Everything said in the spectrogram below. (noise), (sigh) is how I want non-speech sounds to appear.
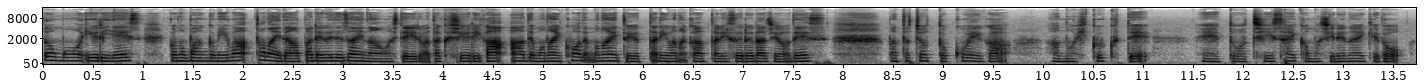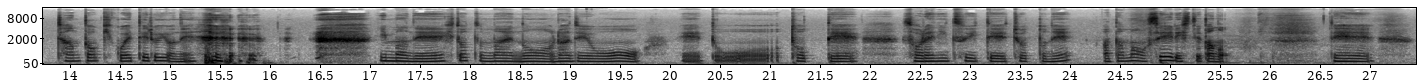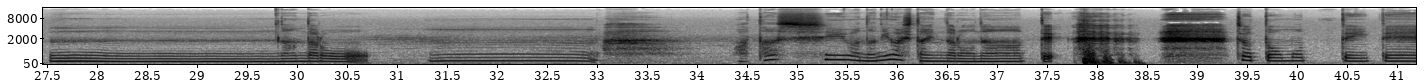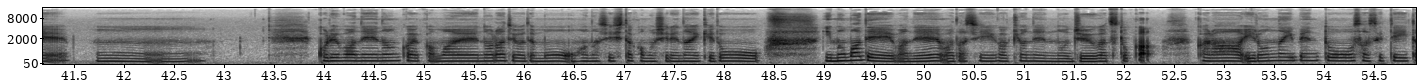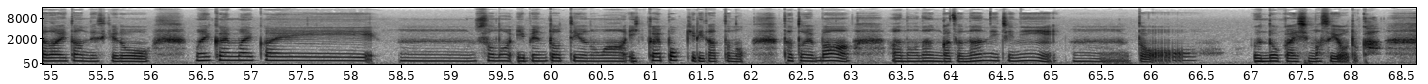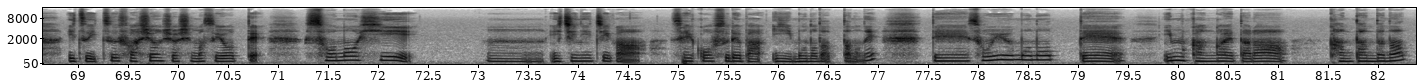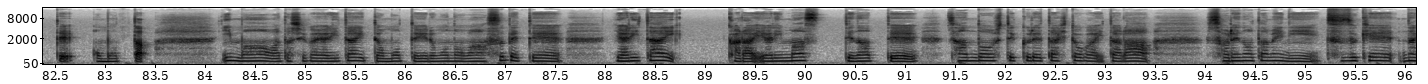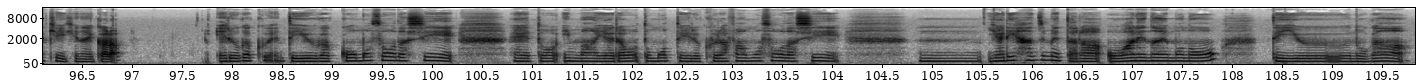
どうも、ゆりです。この番組は、都内でアパレルデザイナーをしている私ゆりが、ああでもない、こうでもないと言ったり言わなかったりするラジオです。またちょっと声が、あの、低くて、えっ、ー、と、小さいかもしれないけど、ちゃんと聞こえてるよね。(laughs) 今ね、一つ前のラジオを、えっ、ー、と、撮って、それについてちょっとね、頭を整理してたの。で、うーんなんだろう。うーん私は何がしたいんだろうなって (laughs) ちょっと思っていてうん。これはね何回か前のラジオでもお話ししたかもしれないけど今まではね私が去年の10月とかからいろんなイベントをさせていただいたんですけど毎回毎回うーんそのイベントっていうのは一回ぽっきりだったの。例えばあの何月何日にうんと運動会しますよとかいついつファッションショーしますよってその日うん一日が成功すればいいものだったのね。でそういうものって今考えたら簡単だなって思った。今私がやりたいって思っているものは全てやりたいからやりますってなって賛同してくれた人がいたらそれのために続けなきゃいけないから L 学園っていう学校もそうだし、えーと、今やろうと思っているクラファンもそうだしうんやり始めたら終われないものっていうのが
